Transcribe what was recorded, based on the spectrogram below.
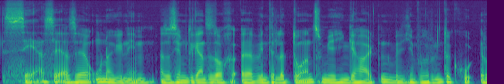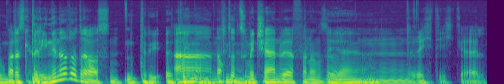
sehr, sehr, sehr unangenehm. Also sie haben die ganze Zeit auch äh, Ventilatoren zu mir hingehalten, bin ich einfach runter, runter war das drinnen oder draußen? Dri äh, ah, drinnen, noch drinnen. dazu mit Scheinwerfern und so. Ja, ja. Mm, richtig geil.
